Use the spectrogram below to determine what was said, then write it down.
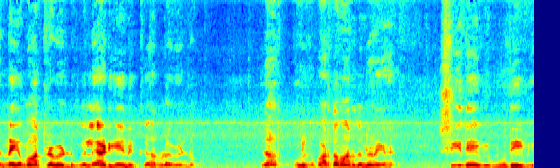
என்னையும் மாற்ற வேண்டும். இல்லை அடியேனுக்கு அருள வேண்டும். இதான் உங்களுக்கு இப்போ அர்த்தமாகுதுன்னு நினைக்கிறேன். ஸ்ரீதேவி பூதேவி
